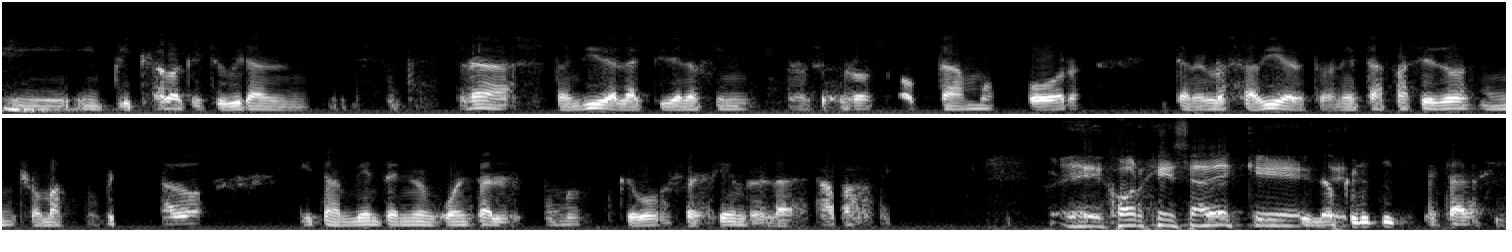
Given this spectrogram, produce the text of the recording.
implicaba que estuvieran suspendida la actividad nosotros optamos por tenerlos abiertos en esta fase 2 es mucho más complicado y también teniendo en cuenta el que vos recién relatabas eh, Jorge, sabes que. Lo crítico está así.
